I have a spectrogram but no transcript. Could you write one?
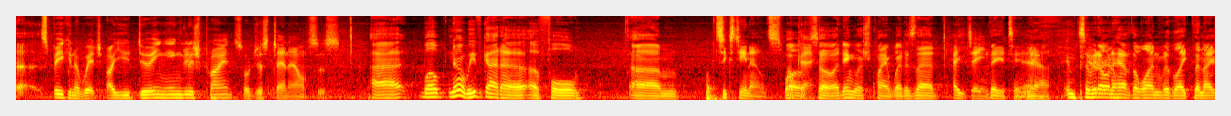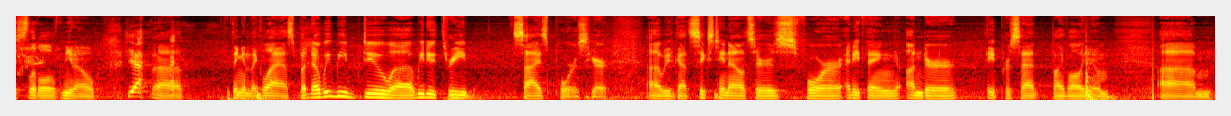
uh, speaking of which, are you doing English pints or just 10 ounces? Uh, well, no, we've got a, a full um, 16 ounce. Well, Okay. so an English pint, what is that? 18. 18, Yeah. yeah. So we don't have the one with like the nice little, you know, Yeah. uh, thing in the glass. But no, we, we do uh, we do three size pours here. Uh, we've got 16 ounces for anything under 8% by volume. Um,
